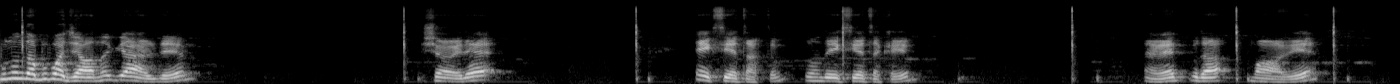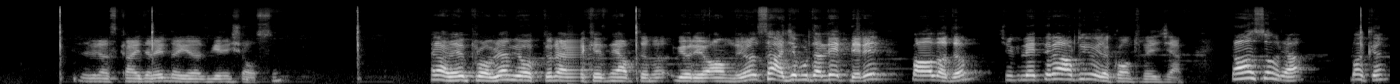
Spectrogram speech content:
Bunun da bu bacağını geldim. Şöyle eksiye taktım. Bunu da eksiye takayım. Evet bu da mavi. Biraz kaydırayım da biraz geniş olsun. Herhalde bir problem yoktur. Herkes ne yaptığımı görüyor, anlıyor. Sadece burada ledleri bağladım. Çünkü ledleri Arduino ile kontrol edeceğim. Daha sonra bakın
